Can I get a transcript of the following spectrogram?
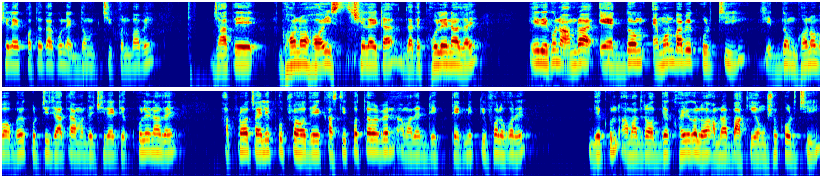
সেলাই করতে থাকুন একদম চিকনভাবে, যাতে ঘন হয় সেলাইটা, যাতে খুলে না যায়। এই দেখুন, আমরা একদম এমনভাবে করছি যে একদম ঘনভাবে করছি যাতে আমাদের সেলাইটা খুলে না যায়। আপনারাও চাইলে খুব সহজে কাজটি করতে পারবেন, আমাদের টেক- টেকনিকটি ফলো করে। দেখুন, আমাদের অর্ধেক হয়ে গেল, আমরা বাকি অংশ করছি।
